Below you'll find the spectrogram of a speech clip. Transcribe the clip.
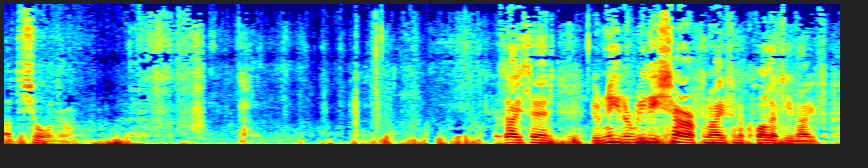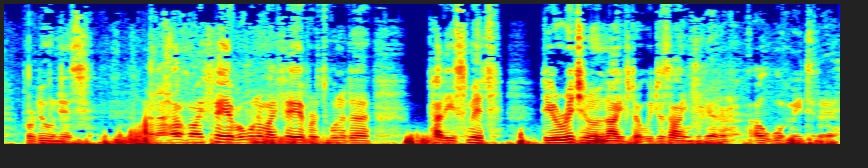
of the shoulder. As I said you need a really sharp knife and a quality knife for doing this. And I have my favorite one of my favorites one of the Paddy Smith the original knife that we designed together out with me today.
